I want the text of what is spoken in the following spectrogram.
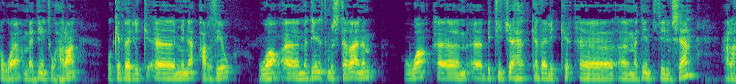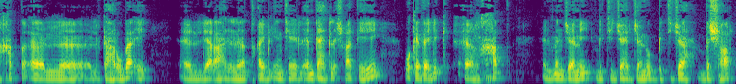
ومدينة وهران وكذلك آه، ميناء أرزيو ومدينة مستغانم وباتجاه آه، كذلك آه، مدينة تلمسان على خط الكهربائي اللي راه تقريبا انتهت الإشغال فيه وكذلك الخط المنجمي باتجاه الجنوب باتجاه بشار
